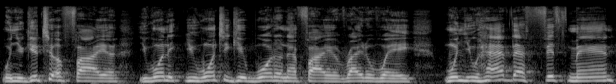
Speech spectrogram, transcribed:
when you get to a fire, you want to you want to get water on that fire right away. When you have that fifth man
